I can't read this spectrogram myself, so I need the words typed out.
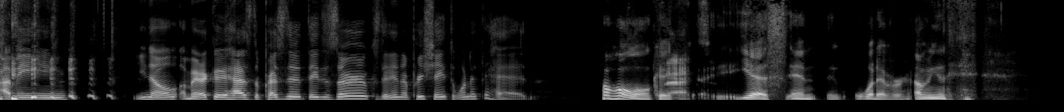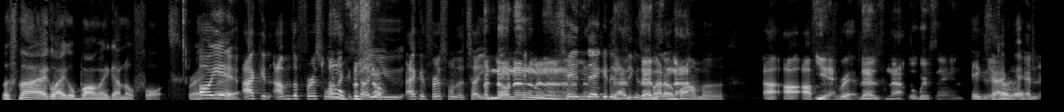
I mean, you know, America has the president they deserve because they didn't appreciate the one that they had. Oh, hold on. Okay. Facts. Yes, and uh, whatever. I mean, let's not act like Obama ain't got no faults, right? Oh yeah, Like, I can. I'm the first one Oh, that can tell sure. you. I can first one to tell you. No, no, ten- no, no, no, no, ten no. negative That- things that is about Obama uh, uh, off Yeah, the rip. that is not what we're saying. exactly, Okay. and,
